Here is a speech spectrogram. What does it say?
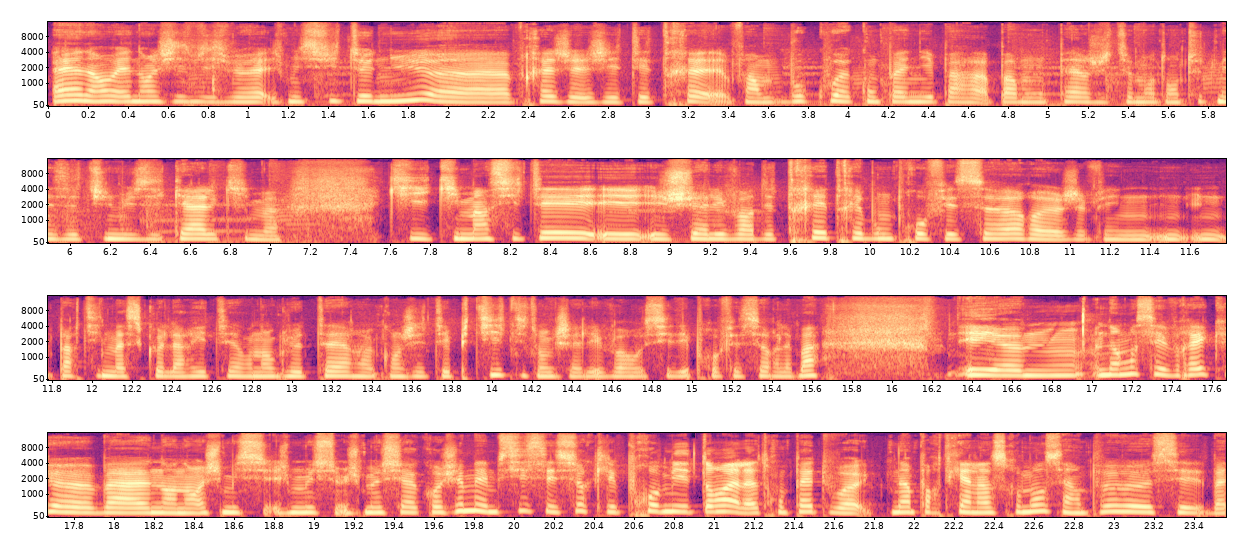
Ah non, ouais, non, je, je m'y suis tenue. euh, après, j'ai été très, enfin, beaucoup accompagnée par, mon père justement dans toutes mes études musicales, qui me, qui, qui. Et, je suis allée voir des très très bons professeurs. Euh, J'ai fait une, partie de ma scolarité en Angleterre euh, quand j'étais petite, et donc j'allais voir aussi des professeurs là-bas. Et non, c'est vrai que bah non, non, je suis, je me suis, je me suis accrochée, même si c'est sûr que les premiers temps à la trompette ou à n'importe quel instrument, c'est un peu, c'est, bah,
